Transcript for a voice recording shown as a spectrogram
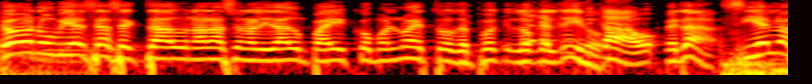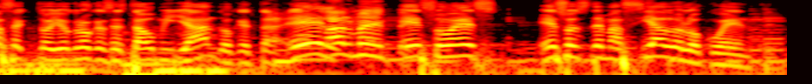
Yo no hubiese aceptado una nacionalidad de un país como el nuestro después de lo que él dijo. ¿Verdad? Si él lo aceptó, yo creo que se está humillando, que está él. Totalmente. Eso es eso es demasiado elocuente.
